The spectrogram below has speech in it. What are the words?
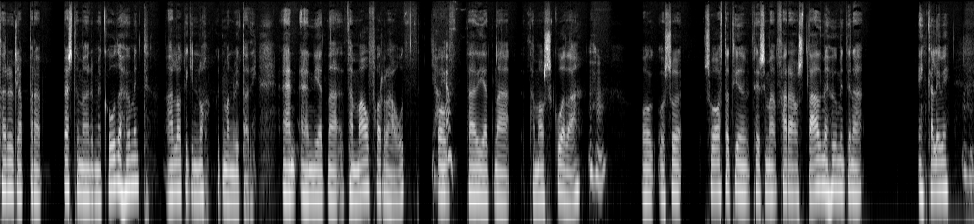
það eru bara best þegar maður er með góða hugmynd að láta ekki nokkur mann vita því en, en ég, na, það má fá ráð já, og já. það, ég, na, það má skoða Mm -hmm. og, og svo, svo ofta tíðum þeir sem að fara á stað með hugmyndina engaleifi Mhm.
